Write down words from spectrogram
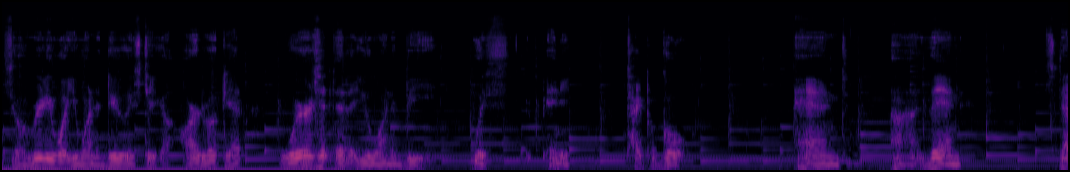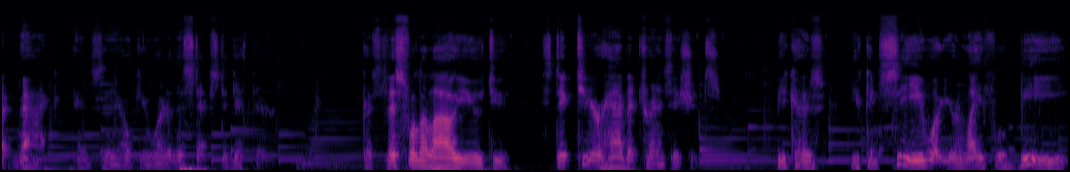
So, really, what you want to do is take a hard look at where is it that you want to be with any type of goal. And uh, then step back and say, okay, what are the steps to get there? Because this will allow you to stick to your habit transitions because you can see what your life will be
